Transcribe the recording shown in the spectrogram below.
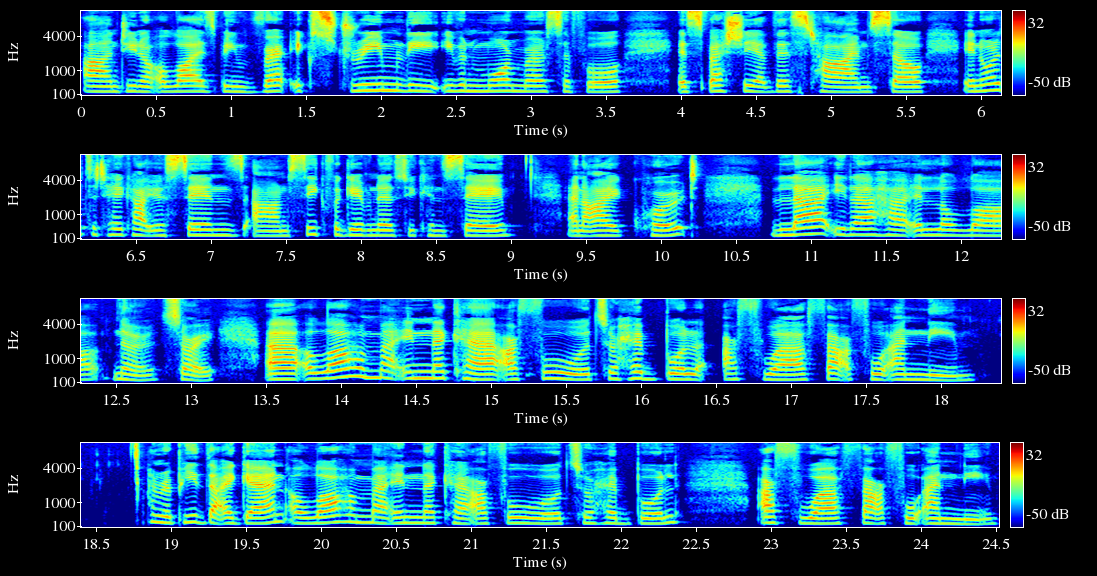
And you know, Allah is being very extremely, even more merciful, especially at this time. So, in order to take out your sins and seek forgiveness, you can say, and I quote, La ilaha illallah. No, sorry. Uh, Allahumma innaka afu tuhibbul afwa fa'fu anni. And repeat that again. Allahumma innaka afu tuhibbul afwa fa'fu anni.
